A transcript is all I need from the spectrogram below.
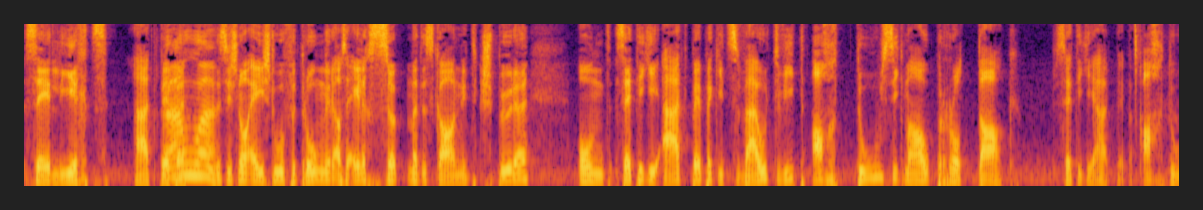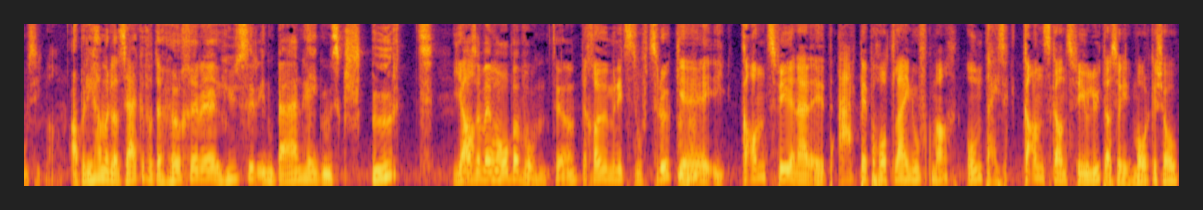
sehr leichtes Erdbeben. Aua. Das ist noch eine Stufe drunter. Also eigentlich sollte man das gar nicht spüren. Und solche Erdbeben gibt es weltweit 8000 Mal pro Tag. Solche Erdbeben. 8000 Mal. Aber ich habe mir sagen, von den höheren Häusern in Bern haben wir es gespürt. Ja, also wenn man oben wohnt, ja. Da kommen wir jetzt drauf zurück. Äh, ganz viel, dann, äh, die Erdbeben-Hotline aufgemacht. Und da sind ganz, ganz viele Leute, also in der Morgenshow,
